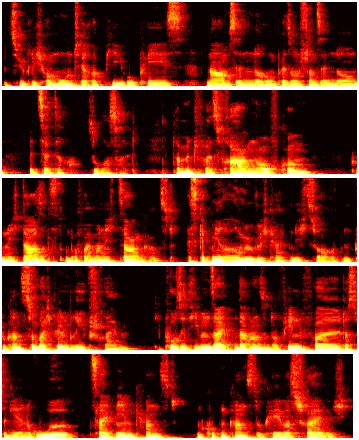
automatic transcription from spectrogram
bezüglich Hormontherapie, OPs, Namensänderung, Personenstandsänderung etc. Sowas halt. Damit, falls Fragen aufkommen, du nicht da sitzt und auf einmal nichts sagen kannst. Es gibt mehrere Möglichkeiten, dich zu outen. Du kannst zum Beispiel einen Brief schreiben. Die positiven Seiten daran sind auf jeden Fall, dass du dir in Ruhe Zeit nehmen kannst und gucken kannst, okay, was schreibe ich?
